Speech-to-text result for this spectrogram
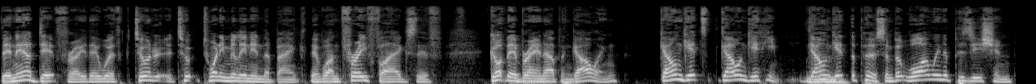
they're now debt free. They're worth 200, tw- 20 million in the bank. They've won three flags. They've got their brand up and going. Go and get, go and get him. Go and get the person. But why are we in a position?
